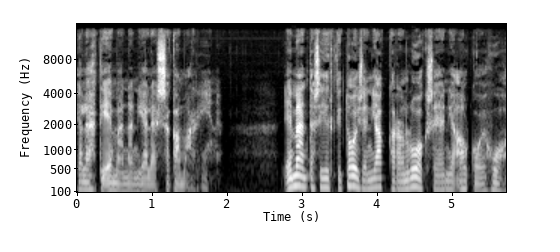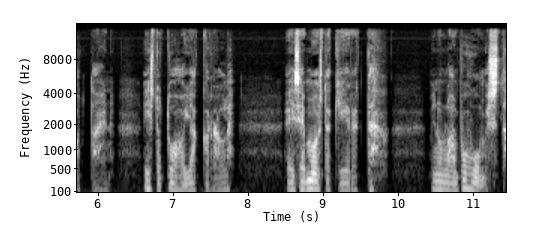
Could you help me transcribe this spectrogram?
ja lähti emännän jäljessä kamariin. Emäntä siirti toisen jakkaran luokseen ja alkoi huohottaen. Istu tuohon jakkaralle. Ei semmoista kiirettä. Minulla on puhumista.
